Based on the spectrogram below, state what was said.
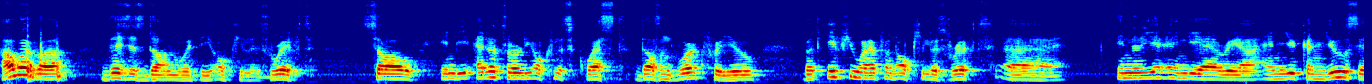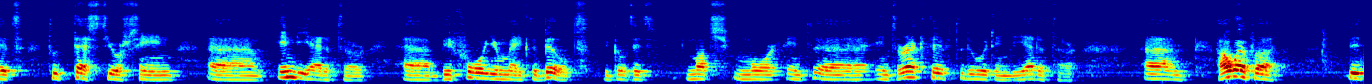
However, this is done with the Oculus Rift. So in the editor, the Oculus Quest doesn't work for you. But if you have an Oculus Rift uh, in, the, in the area and you can use it to test your scene uh, in the editor uh, before you make the build because it's much more in, uh, interactive to do it in the editor. Um, however, the,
